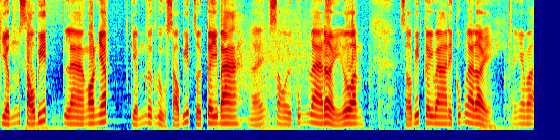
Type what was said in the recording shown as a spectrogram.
Kiếm 6 bit là ngon nhất. Kiếm được đủ 6 bit rồi cây 3 Đấy, xong rồi cũng là đẩy luôn. 6 bit cây 3 thì cũng là đẩy. Anh em ạ,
